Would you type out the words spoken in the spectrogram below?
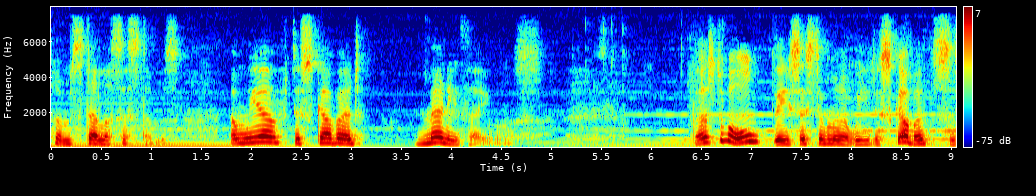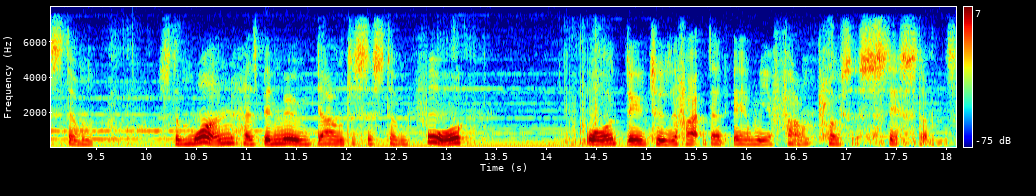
some stellar systems, and we have discovered many things. First of all, the system that we discovered, system system 1, has been moved down to system 4, or due to the fact that uh, we have found closer systems.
